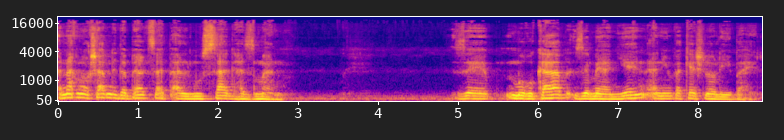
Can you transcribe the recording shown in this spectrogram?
אנחנו עכשיו נדבר קצת על מושג הזמן. זה מורכב, זה מעניין, אני מבקש לא להיבהל.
